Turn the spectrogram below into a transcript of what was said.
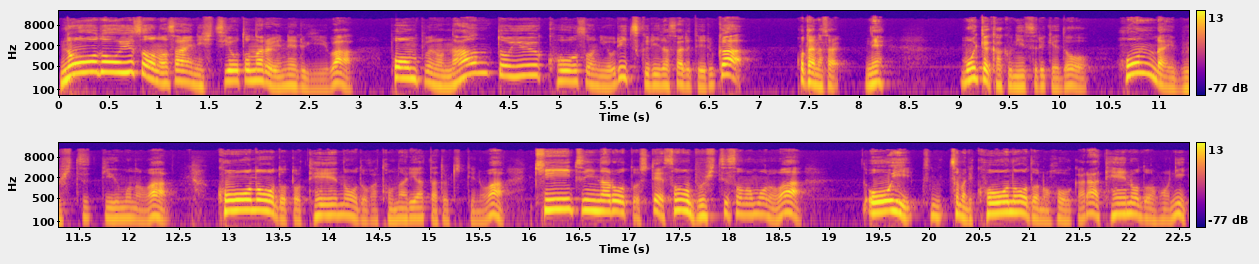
濃度輸送の際に必要となるエネルギーはポンプの何という酵素により作り出されているか答えなさい。ね。もう一回確認するけど本来物質っていうものは高濃度と低濃度が隣り合った時っていうのは均一になろうとしてその物質そのものは多いつまり高濃度の方から低濃度の方に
